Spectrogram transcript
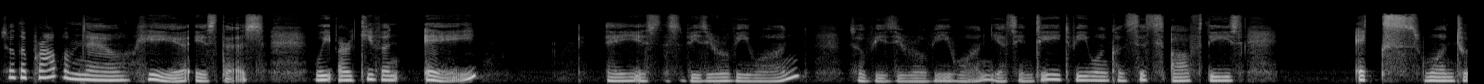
So the problem now here is this. We are given A. A is this V0, V1. So V0, V1. Yes, indeed, V1 consists of these x1 to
